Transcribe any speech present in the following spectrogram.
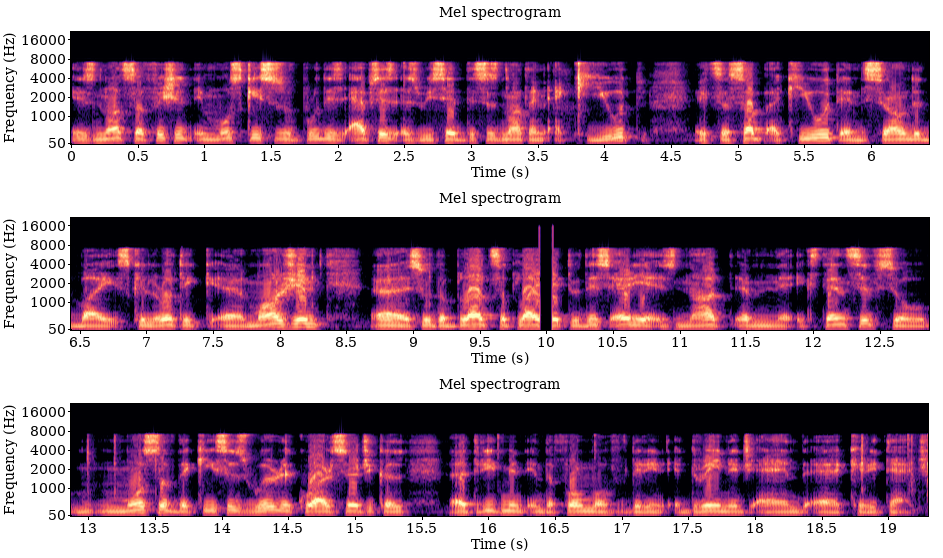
is not sufficient in most cases of Brodie's abscess. As we said, this is not an acute, it's a subacute and surrounded by sclerotic uh, margin. Uh, so the blood supply to this area is not um, extensive. So most of the cases will require surgical uh, treatment in the form of drainage and uh, curettage.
